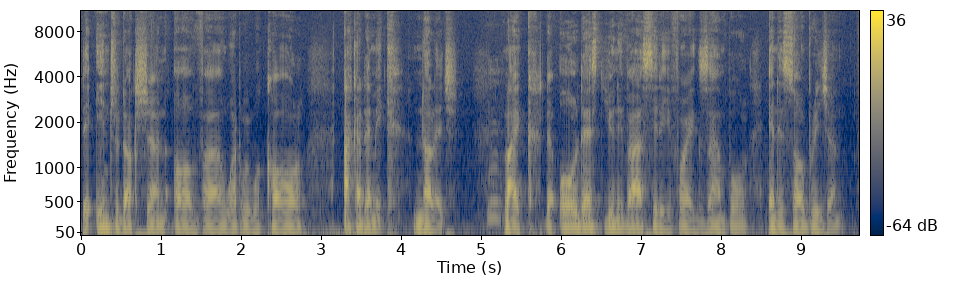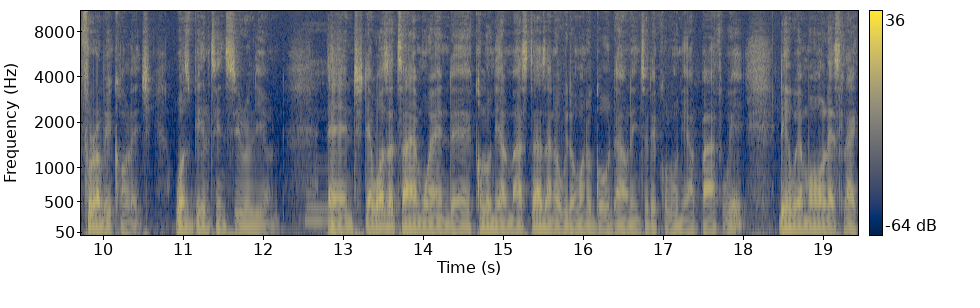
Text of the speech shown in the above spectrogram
the introduction of uh, what we would call academic knowledge. Mm. Like the oldest university, for example, in the sub-region, Fourah Bay College, was built in Sierra Leone. Mm. And there was a time when the colonial masters, I know we don't want to go down into the colonial pathway, they were more or less like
